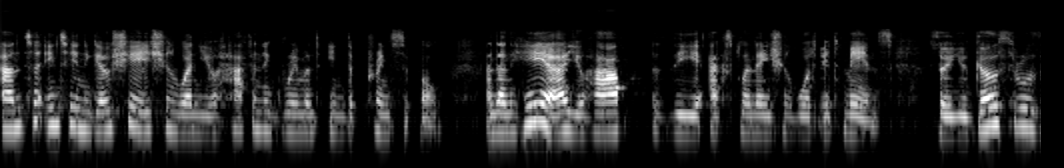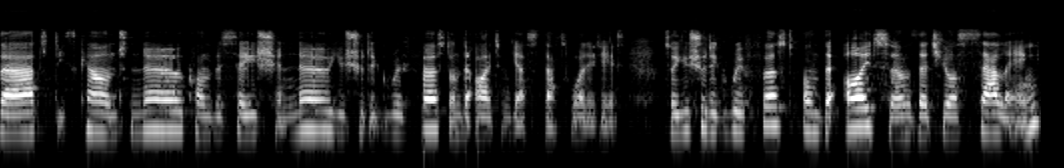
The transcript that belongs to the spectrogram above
enter into a negotiation when you have an agreement in the principle. And then here you have the explanation what it means. So you go through that, discount, no, conversation, no, you should agree first on the item. Yes, that's what it is. So you should agree first on the item that you're selling,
